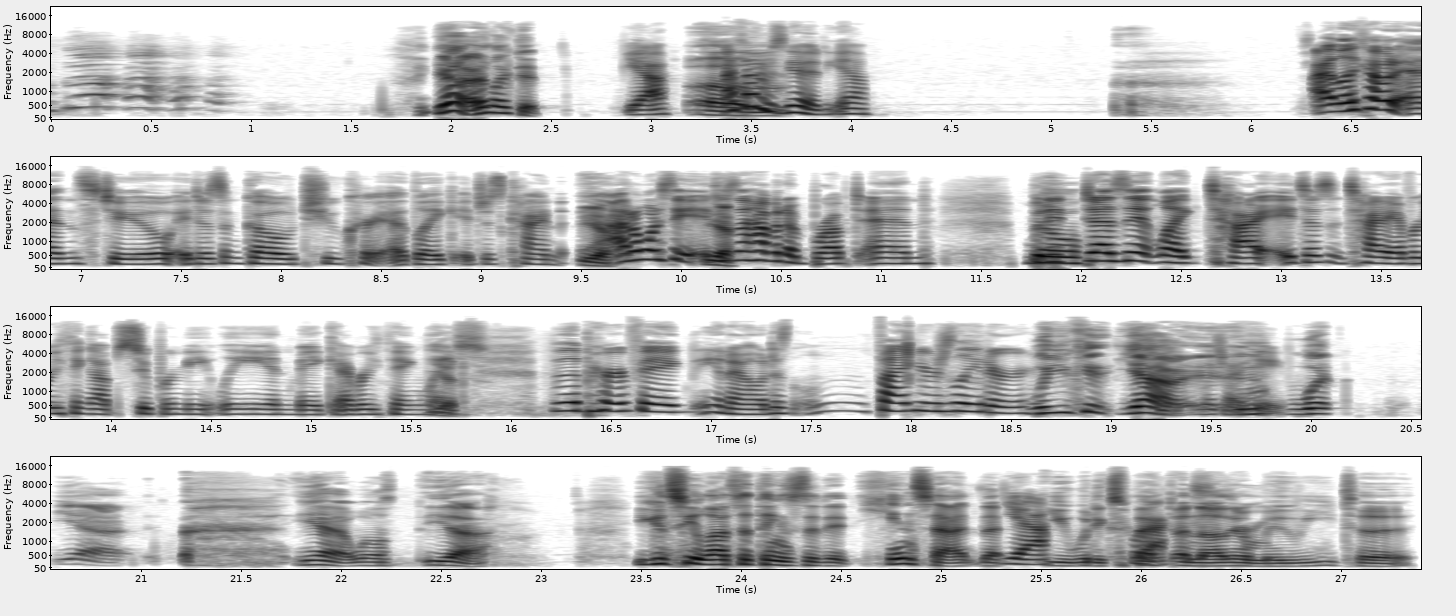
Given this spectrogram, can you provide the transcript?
yeah, I liked it. Yeah, I thought it was Um, good. Yeah, I like how it ends too. It doesn't go too crazy. Like it just kind. Yeah. I don't want to say it Yeah. doesn't have an abrupt end, but No. it doesn't like tie. It doesn't tie everything up super neatly and make everything like Yes. the perfect. You know, it doesn't. mm, Five years later. Well, you can, yeah. shit, which I hate. What? Yeah, yeah. Well, yeah. You can see lots of things that it hints at that Yeah, you would expect correct. another movie to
